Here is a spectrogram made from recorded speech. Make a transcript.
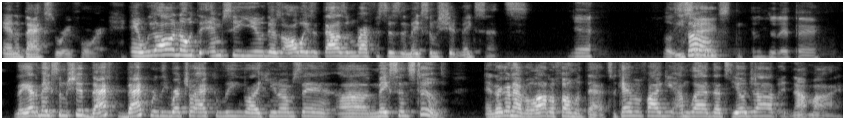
and a backstory for it. And we all know with the MCU, there's always a thousand references that make some shit make sense. Yeah. Little Easter So- eggs. They'll do that there. They got to make some shit back backwardly, retroactively, like you know what I'm saying, uh, make sense too. And they're gonna have a lot of fun with that. So Kevin Feige, I'm glad that's your job and not mine.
